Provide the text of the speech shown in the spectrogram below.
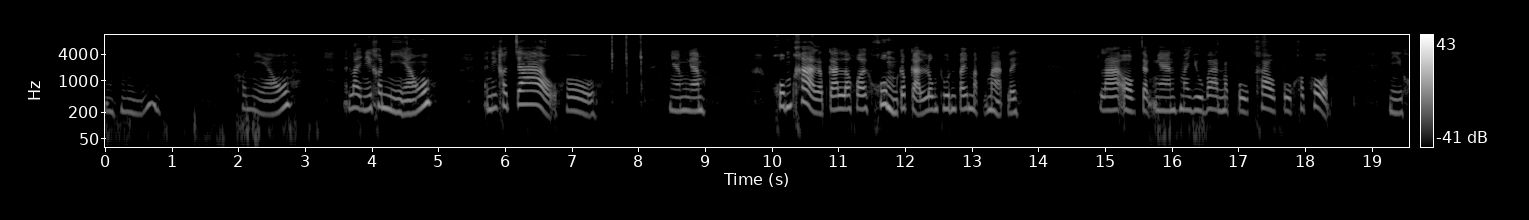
อือหือข้าวเหนียวอะไรนี้ข้าวเหนียว อันนี้ข้าวเจ้าโหงามงามคุ้มค่ากับการเราคอยคุ้มกับการลงทุนไปหมักๆเลย ลาออกจากงานมาอยู่บ้านมาปลูกข้าวปลูกข้าวโพด หนีโค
